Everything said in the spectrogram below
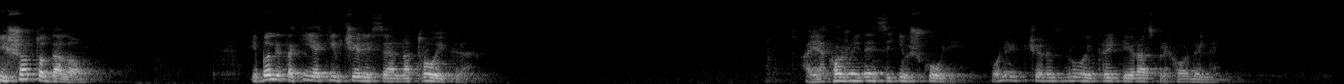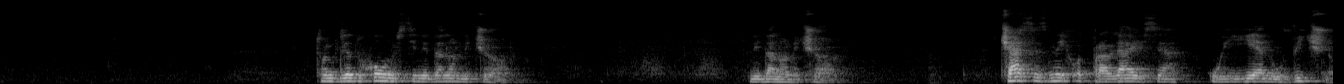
І що то дало? І були такі, які вчилися на тройки. А я кожен день сидів в школі. Вони через другий, третій раз приходили. То для духовності не дало нічого. Не дало нічого. Час із них відправляється у гієну вічно.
